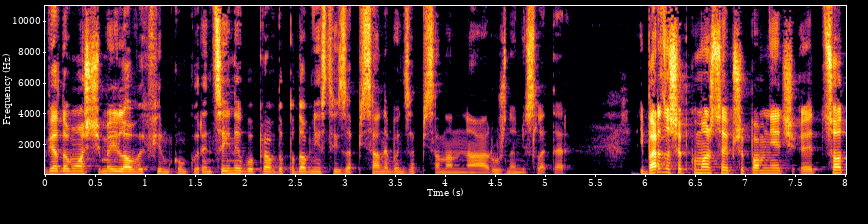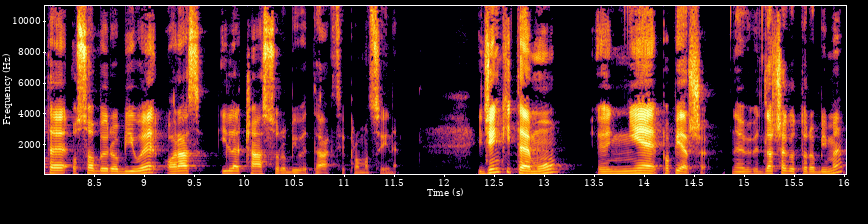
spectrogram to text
wiadomości mailowych firm konkurencyjnych, bo prawdopodobnie jesteś zapisany bądź zapisana na różne newslettery. I bardzo szybko możesz sobie przypomnieć, e, co te osoby robiły oraz ile czasu robiły te akcje promocyjne. I dzięki temu e, nie, po pierwsze, dlaczego to robimy?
